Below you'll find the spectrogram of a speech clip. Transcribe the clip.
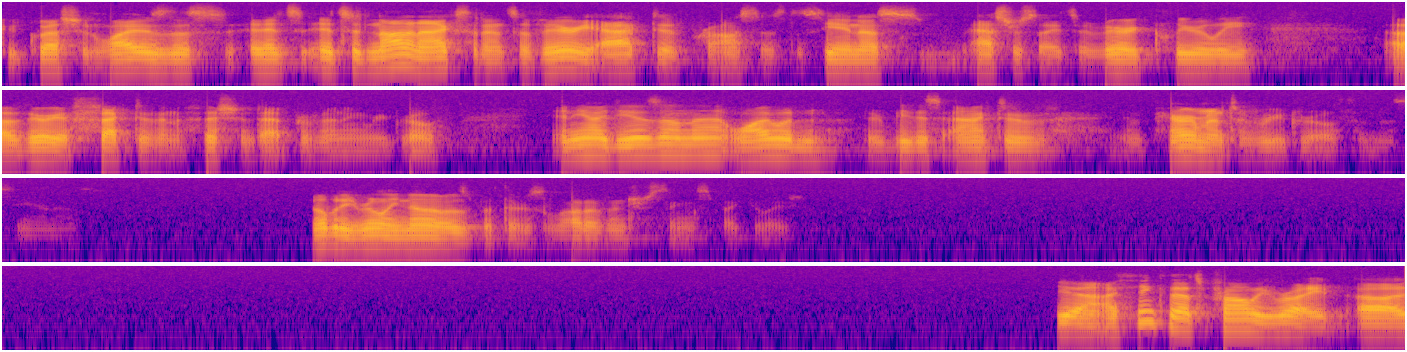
good question. Why is this? And it's it's not an accident. It's a very active process. The CNS astrocytes are very clearly uh, very effective and efficient at preventing regrowth. Any ideas on that? Why would there be this active impairment of regrowth in the CNS? Nobody really knows, but there's a lot of interesting speculation. Yeah, I think that's probably right. Uh,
